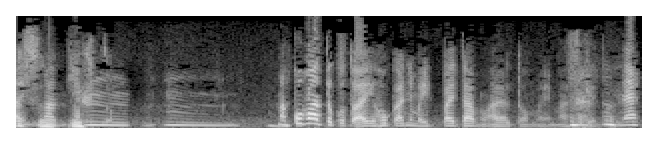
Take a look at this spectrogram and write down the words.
パスのギフト。うんまあ、困ったことは他にもいっぱい多分あると思いますけどね。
